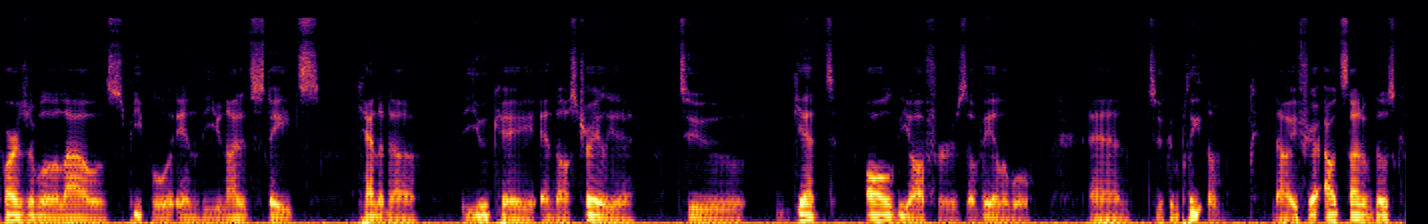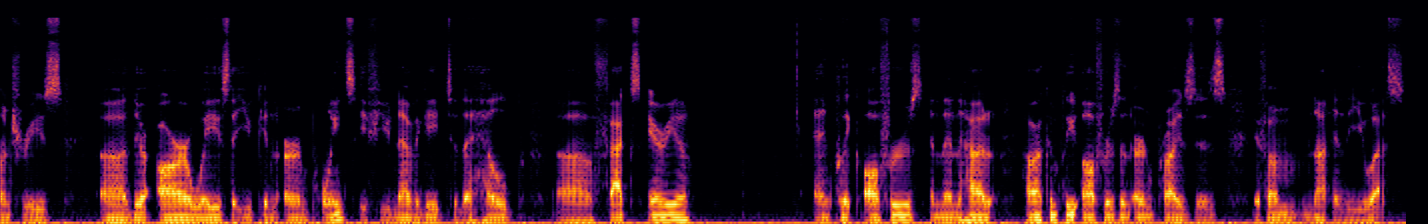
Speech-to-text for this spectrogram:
PrizeRebel allows people in the United States, Canada, the UK, and Australia to get all the offers available and to complete them. Now, if you're outside of those countries, uh, there are ways that you can earn points if you navigate to the help uh, facts area and click offers and then how how I complete offers and earn prizes if I'm not in the US.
